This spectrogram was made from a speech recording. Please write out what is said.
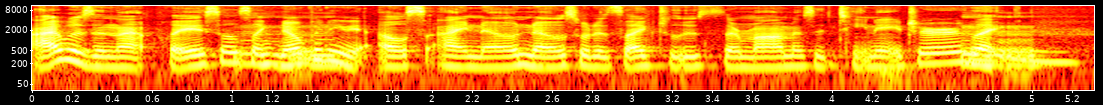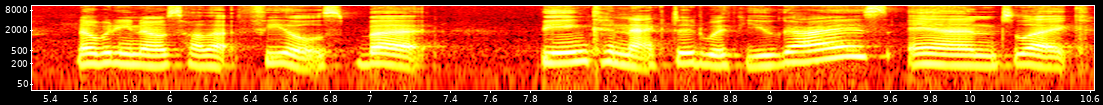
I was in that place. I was like, Mm-hmm. nobody else I know knows what it's like to lose their mom as a teenager. Like, Mm-hmm. nobody knows how that feels. But being connected with you guys and like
